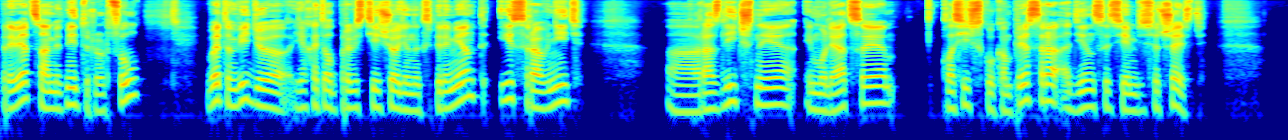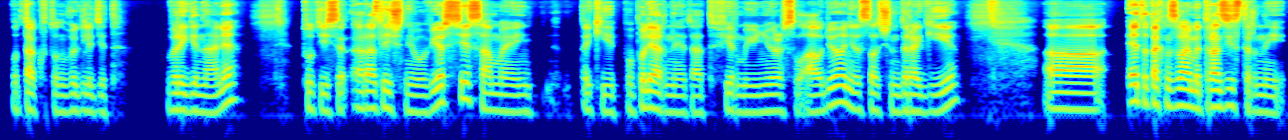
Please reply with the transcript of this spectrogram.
привет, с вами Дмитрий Урсул. В этом видео я хотел провести еще один эксперимент и сравнить э, различные эмуляции классического компрессора 1176. Вот так вот он выглядит в оригинале. Тут есть различные его версии, самые такие популярные это от фирмы Universal Audio, они достаточно дорогие. Э, это так называемый транзисторный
